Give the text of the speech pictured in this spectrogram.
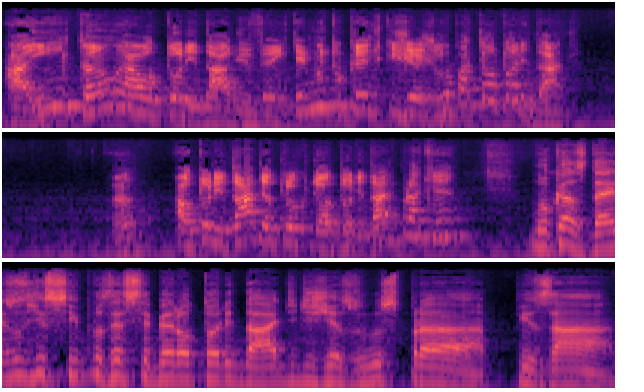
Aí então a autoridade vem. Tem muito crente que jejua para ter autoridade. Né? Autoridade é troco de autoridade para quê? Lucas 10, os discípulos receberam a autoridade de Jesus para pisar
